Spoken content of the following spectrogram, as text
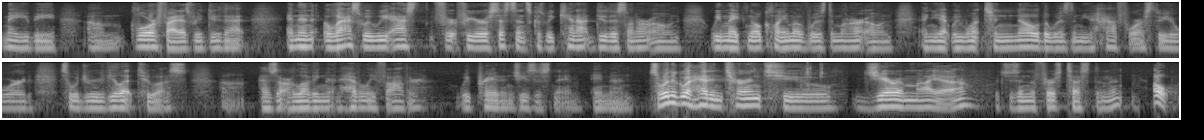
May you be um, glorified as we do that. And then lastly, we ask for, for your assistance because we cannot do this on our own. We make no claim of wisdom on our own, and yet we want to know the wisdom you have for us through your word. So would you reveal it to us uh, as our loving and heavenly Father? We pray it in Jesus' name. Amen. So we're going to go ahead and turn to Jeremiah, which is in the First Testament. Oh,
